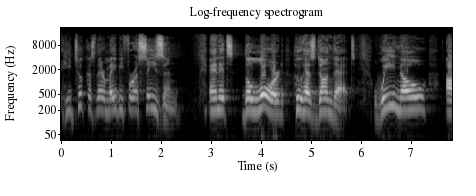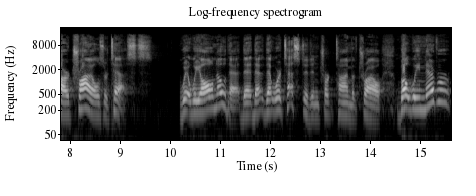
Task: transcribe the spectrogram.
He took us there maybe for a season. And it's the Lord who has done that. We know our trials or tests. We, we all know that, that, that, that we're tested in tr- time of trial. But we never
